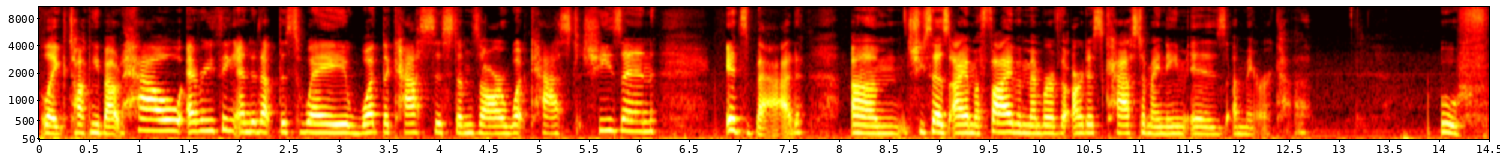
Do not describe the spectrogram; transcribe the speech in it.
like talking about how everything ended up this way, what the caste systems are, what caste she's in. It's bad. Um, she says, I am a five, a member of the artist caste, and my name is America. Oof.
